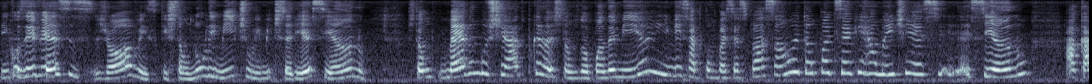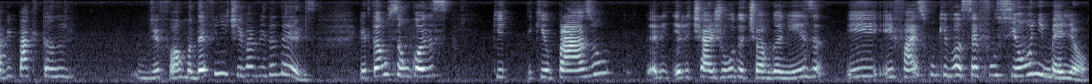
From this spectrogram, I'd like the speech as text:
Inclusive, esses jovens que estão no limite, o limite seria esse ano, estão mega angustiados porque nós estamos numa pandemia e ninguém sabe como vai ser a situação, então pode ser que realmente esse, esse ano acabe impactando de forma definitiva a vida deles. Então são coisas que, que o prazo ele, ele te ajuda, te organiza e, e faz com que você funcione melhor.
